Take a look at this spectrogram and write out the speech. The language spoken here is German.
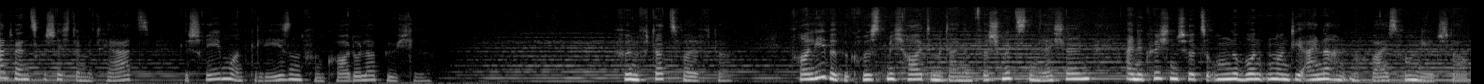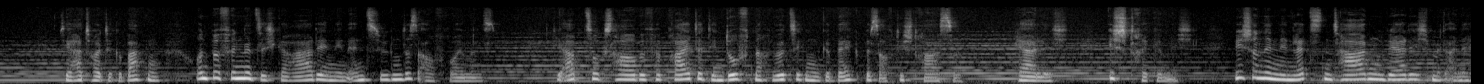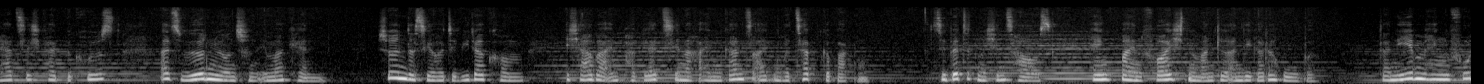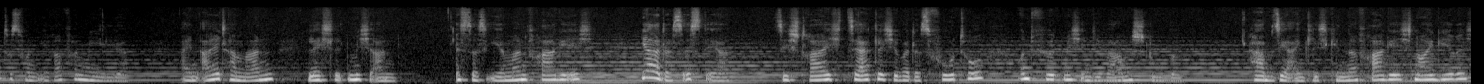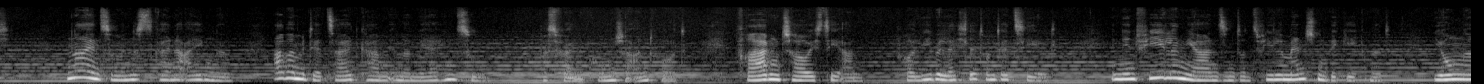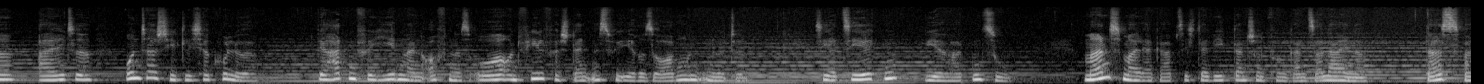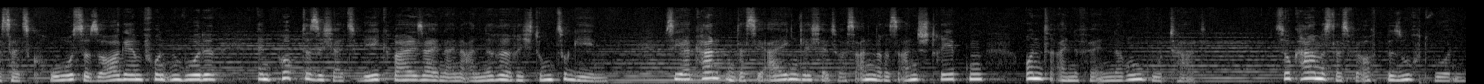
Adventsgeschichte mit Herz, geschrieben und gelesen von Cordula Büchel. 5.12. Frau Liebe begrüßt mich heute mit einem verschmitzten Lächeln, eine Küchenschürze umgebunden und die eine Hand noch weiß vom Mehlstaub. Sie hat heute gebacken und befindet sich gerade in den Endzügen des Aufräumens. Die Abzugshaube verbreitet den Duft nach würzigem Gebäck bis auf die Straße. Herrlich, ich strecke mich. Wie schon in den letzten Tagen werde ich mit einer Herzlichkeit begrüßt, als würden wir uns schon immer kennen. Schön, dass Sie heute wiederkommen. Ich habe ein paar Plätzchen nach einem ganz alten Rezept gebacken. Sie bittet mich ins Haus, hängt meinen feuchten Mantel an die Garderobe. Daneben hängen Fotos von ihrer Familie. Ein alter Mann lächelt mich an. Ist das Ihr Mann? frage ich. Ja, das ist er. Sie streicht zärtlich über das Foto und führt mich in die warme Stube. Haben Sie eigentlich Kinder? frage ich neugierig. Nein, zumindest keine eigenen. Aber mit der Zeit kamen immer mehr hinzu. Was für eine komische Antwort. Fragend schaue ich sie an. Frau Liebe lächelt und erzählt. In den vielen Jahren sind uns viele Menschen begegnet. Junge, alte, unterschiedlicher Couleur. Wir hatten für jeden ein offenes Ohr und viel Verständnis für ihre Sorgen und Nöte. Sie erzählten, wir hörten zu. Manchmal ergab sich der Weg dann schon von ganz alleine. Das, was als große Sorge empfunden wurde, entpuppte sich als Wegweiser in eine andere Richtung zu gehen. Sie erkannten, dass sie eigentlich etwas anderes anstrebten und eine Veränderung gut tat. So kam es, dass wir oft besucht wurden.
